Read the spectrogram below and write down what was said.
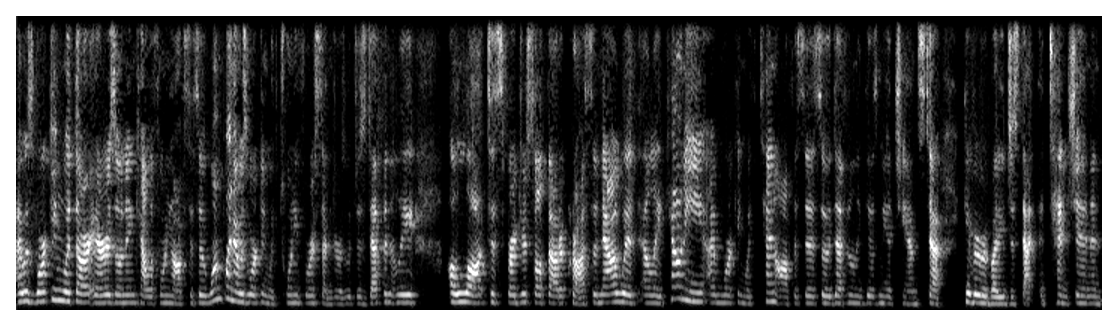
I was working with our Arizona and California offices. So at one point I was working with 24 centers, which is definitely a lot to spread yourself out across. So now with LA County, I'm working with 10 offices. So it definitely gives me a chance to give everybody just that attention and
